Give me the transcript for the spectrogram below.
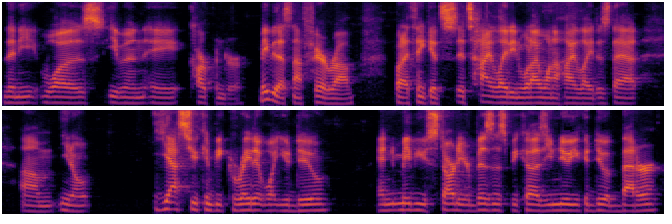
than he was even a carpenter. Maybe that's not fair, Rob, but I think it's it's highlighting what I want to highlight is that um, you know, yes, you can be great at what you do, and maybe you started your business because you knew you could do it better.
